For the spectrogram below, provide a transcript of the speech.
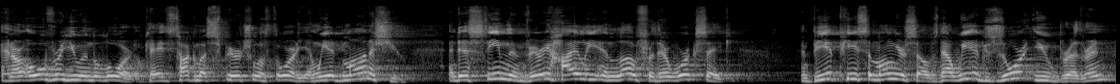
and are over you in the Lord." Okay, he's talking about spiritual authority, and we admonish you and esteem them very highly in love for their work's sake and be at peace among yourselves. Now we exhort you, brethren,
